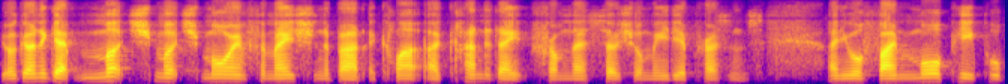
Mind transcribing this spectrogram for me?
You're going to get much, much more information about a, a, candidate from their social media presence. And you will find more people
